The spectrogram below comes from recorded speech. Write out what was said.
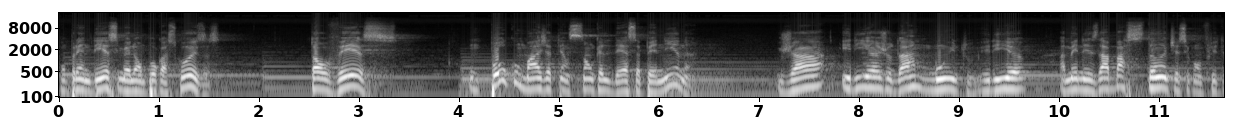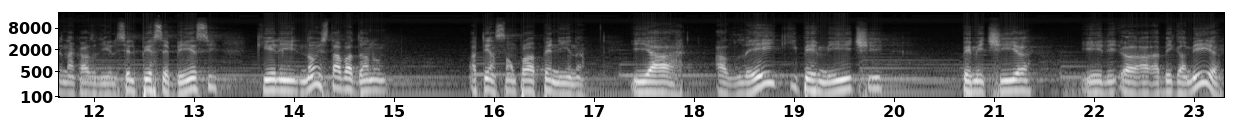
compreendesse melhor um pouco as coisas, talvez um pouco mais de atenção que ele desse à Penina já iria ajudar muito, iria amenizar bastante esse conflito na casa dele, se ele percebesse que ele não estava dando atenção para a Penina. E a, a lei que permite, permitia ele, a, a bigamia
